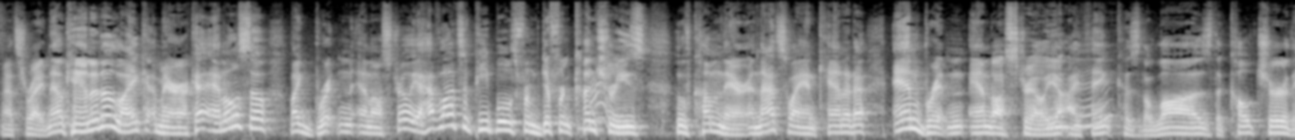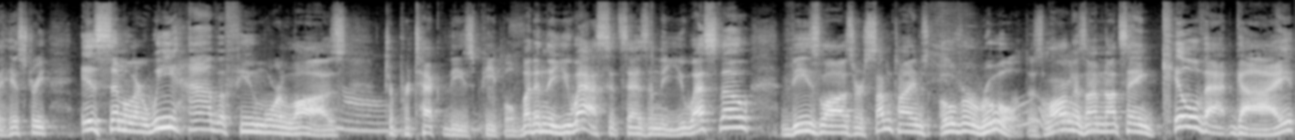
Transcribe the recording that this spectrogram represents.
That's right. Now, Canada, like America, and also like Britain and Australia, have lots of peoples from different countries who've come there. And that's why in Canada and Britain and Australia, I mm-hmm. think, because the laws, the culture, the history is similar. We have a few more laws to protect these people. But in the US, it says in the US, though, these laws are sometimes overruled. As long as I'm not saying kill that guy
